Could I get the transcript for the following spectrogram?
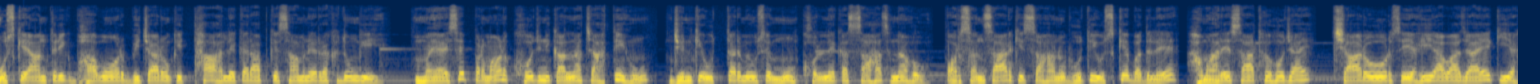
उसके आंतरिक भावों और विचारों की थाह लेकर आपके सामने रख दूँगी। मैं ऐसे प्रमाण खोज निकालना चाहती हूँ, जिनके उत्तर में उसे मुँह खोलने का साहस न हो और संसार की सहानुभूति उसके बदले हमारे साथ हो जाए। चारों ओर से यही आवाज़ आए कि यह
